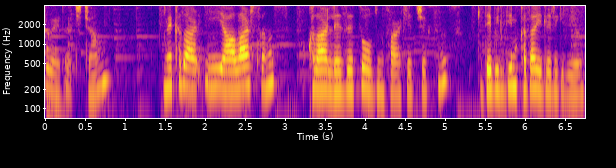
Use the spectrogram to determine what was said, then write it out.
Burayı da açacağım. Ne kadar iyi yağlarsanız o kadar lezzetli olduğunu fark edeceksiniz. Gidebildiğim kadar ileri gidiyorum.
